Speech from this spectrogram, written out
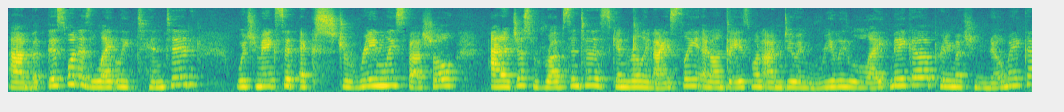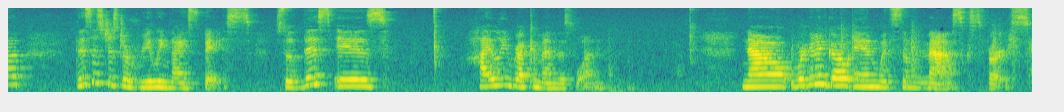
Um, but this one is lightly tinted, which makes it extremely special and it just rubs into the skin really nicely. And on days when I'm doing really light makeup, pretty much no makeup, this is just a really nice base. So this is, highly recommend this one. Now we're gonna go in with some masks first.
